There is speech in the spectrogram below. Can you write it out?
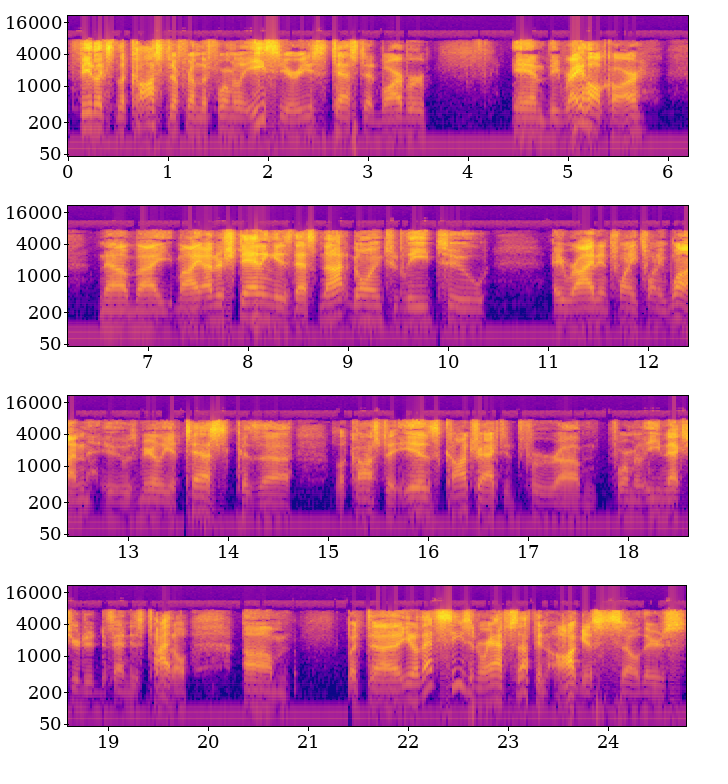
Felix da Costa from the Formula E series test at Barber in the Rahal car. Now, my my understanding is that's not going to lead to a ride in 2021. It was merely a test because uh, da Costa is contracted for um, Formula E next year to defend his title. Um, but uh, you know that season wraps up in August, so there's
